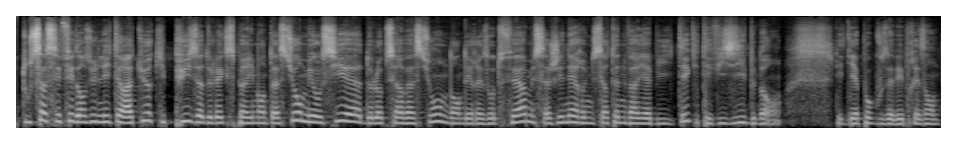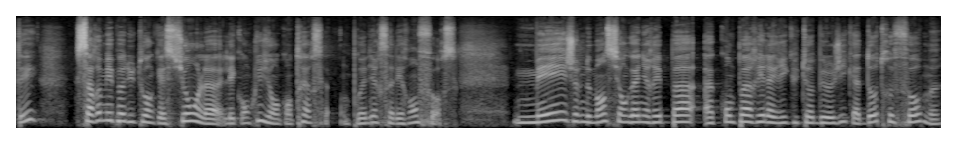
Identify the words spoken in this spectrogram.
tout ça s'est fait dans une littérature qui puise à de l'expérimentation, mais aussi à de l'observation dans des réseaux de fermes, et ça génère une certaine variabilité qui était visible dans les diapos que vous avez présentés. Ça ne remet pas du tout en question les conclusions, au contraire, on pourrait dire que ça les renforce. Mais je me demande si on ne gagnerait pas à comparer l'agriculture biologique à d'autres formes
